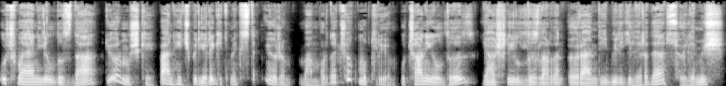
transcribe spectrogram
Uçmayan yıldız da diyormuş ki ben hiçbir yere gitmek istemiyorum. Ben burada çok mutluyum. Uçan yıldız yaşlı yıldızlardan öğrendiği bilgileri de söylemiş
